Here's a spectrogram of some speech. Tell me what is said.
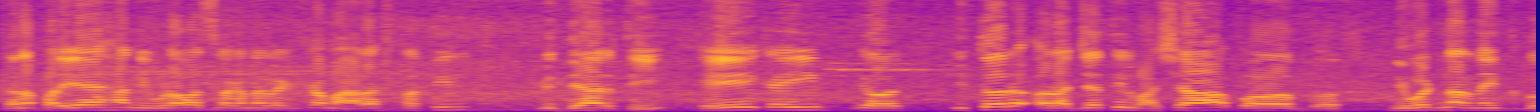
त्यांना पर्याय हा निवडावाच लागणार आहे का? महाराष्ट्रातील विद्यार्थी हे काही इतर राज्यातील भाषा निवडणार नाहीत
